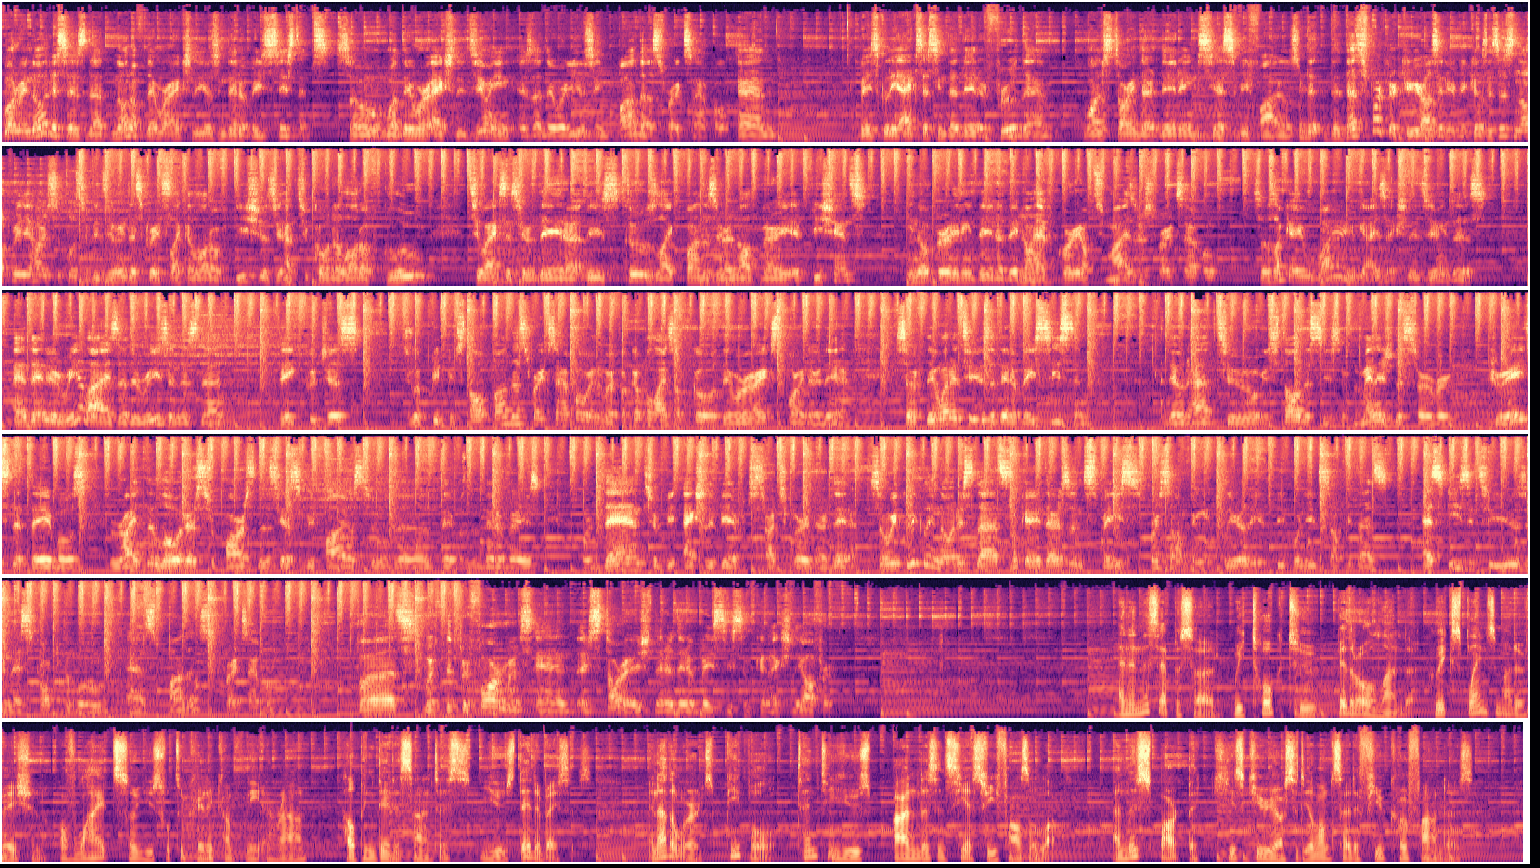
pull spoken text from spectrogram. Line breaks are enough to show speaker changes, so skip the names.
What we noticed is that none of them are actually using database systems. So what they were actually doing is that they were using pandas, for example, and basically accessing the data through them while storing their data in CSV files. Th- th- that sparked our curiosity because this is not really how you're supposed to be doing. This creates like a lot of issues. You have to code a lot of glue to access your data. These tools like Pandas, they're not very efficient in operating data. They don't have query optimizers, for example. So like, okay, why are you guys actually doing this? And then we realized that the reason is that they could just do a pip install pandas, for example, and with a couple lines of code, they were exploring their data. So if they wanted to use a database system, they would have to install the system, manage the server, create the tables, write the loaders to parse the CSV files to the tables in the database, for them to be actually be able to start to query their data. So we quickly noticed that okay, there's a space for something. Clearly, people need something that's as easy to use and as comfortable as pandas, for example but with the performance and the storage that a database system can actually offer.
And in this episode, we talk to Pedro Holanda, who explains the motivation of why it's so useful to create a company around helping data scientists use databases. In other words, people tend to use pandas and CSV files a lot. And this sparked his curiosity alongside a few co-founders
